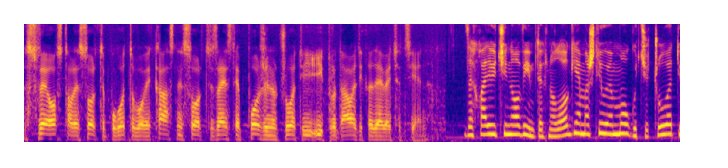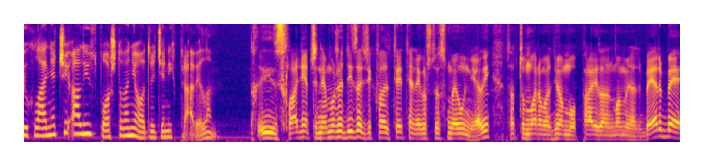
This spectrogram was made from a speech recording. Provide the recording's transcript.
sve ostale sorte, pogotovo ove kasne sorte, zaista je poželjno čuvati i prodavati kada je veća cijena. Zahvaljujući novim tehnologijama, šljivu je moguće čuvati u hladnjači, ali uz poštovanje određenih pravila. Iz hladnjače ne može da izađe kvalitetnije nego što smo je unijeli, zato moramo da imamo pravilan moment berbe,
